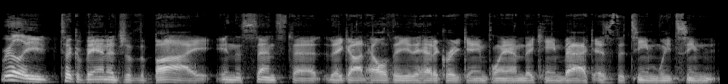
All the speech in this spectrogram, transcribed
really took advantage of the bye in the sense that they got healthy, they had a great game plan, they came back as the team we'd seen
